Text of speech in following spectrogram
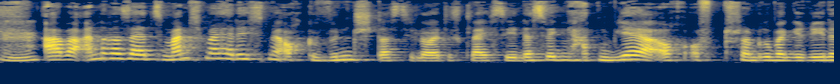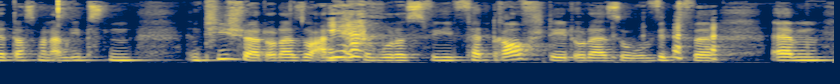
Mhm. Aber andererseits, manchmal hätte ich es mir auch gewünscht, dass die Leute es gleich sehen. Deswegen hatten wir ja auch oft schon drüber geredet, dass man am liebsten ein T-Shirt oder so anhätte, ja. wo das wie fett draufsteht oder so, Witwe. ähm,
